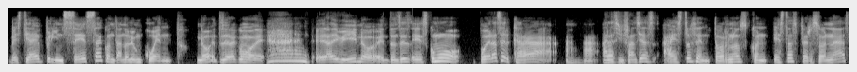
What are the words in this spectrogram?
vestida de princesa contándole un cuento. ¿No? Entonces era como de, ¡ah! era divino. Entonces es como poder acercar a, a- las infancias a estos entornos con estas personas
